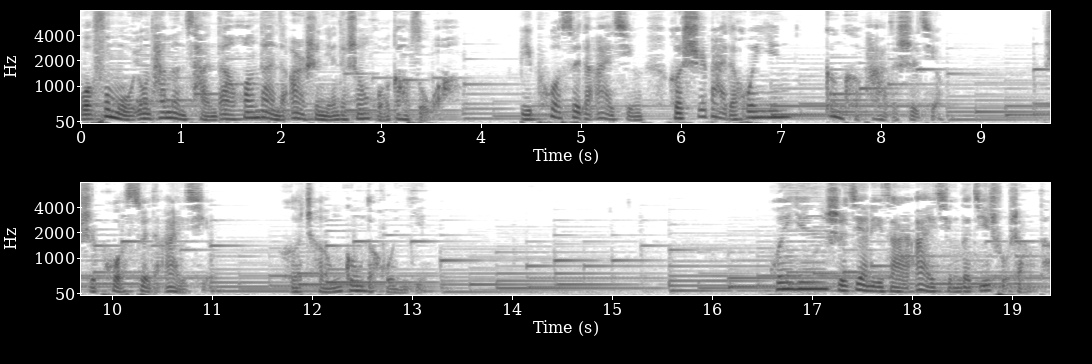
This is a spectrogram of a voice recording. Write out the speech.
我父母用他们惨淡荒诞的二十年的生活告诉我，比破碎的爱情和失败的婚姻更可怕的事情，是破碎的爱情和成功的婚姻。婚姻是建立在爱情的基础上的，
